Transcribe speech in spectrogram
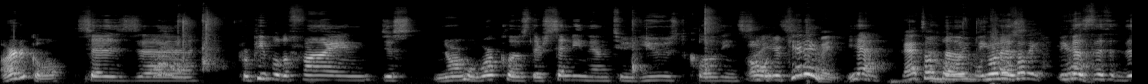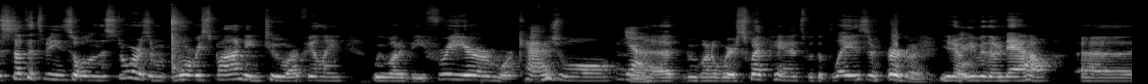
article says uh, for people to find just normal work clothes, they're sending them to used clothing sites. Oh, you're kidding me! Yeah, That's Uh, unbelievable. You know, because- something because the, the stuff that's being sold in the stores are more responding to our feeling we want to be freer, more casual. Yeah. Uh, we want to wear sweatpants with a blazer. Right. You know, Yeah. even though now uh,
